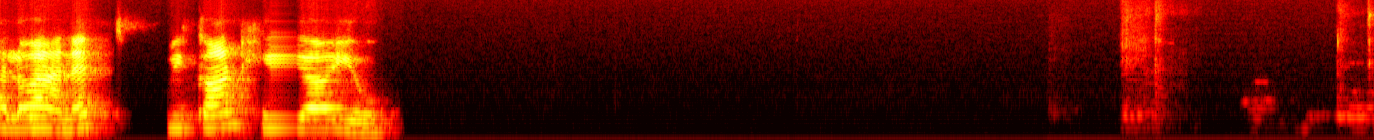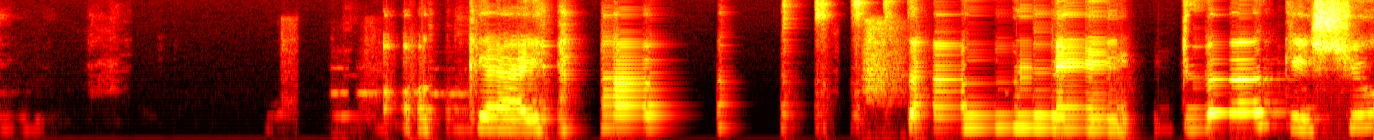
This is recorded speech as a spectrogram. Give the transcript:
Hello, Annette. We can't hear you. Okay, I have some network issue.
